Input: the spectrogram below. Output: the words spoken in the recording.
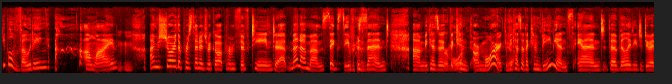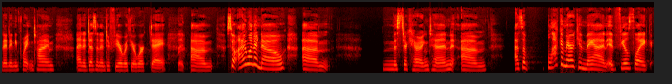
people voting online, mm-hmm. I'm sure the percentage would go up from 15 to at minimum 60 percent um, because of or the more. Con- or more yeah. because of the convenience and the ability to do it at any point in time, and it doesn't interfere with your workday. Right. Um, so I want to know, um, Mr. Carrington, um, as a Black American man, it feels like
